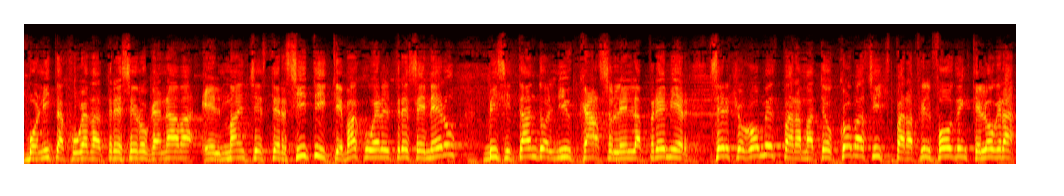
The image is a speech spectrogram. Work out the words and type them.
Bonita jugada 3-0 ganaba el Manchester City, que va a jugar el 13 de enero visitando al Newcastle en la Premier. Sergio Gómez para Mateo Kovacic, para Phil Foden, que logra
